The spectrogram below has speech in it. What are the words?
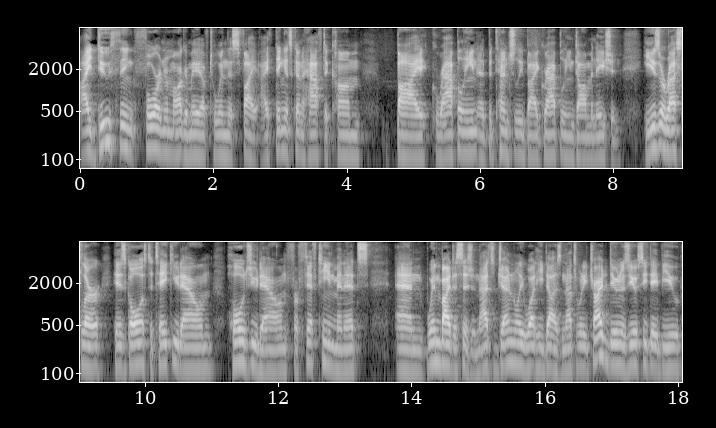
I do think for Nurmagomedov to win this fight, I think it's going to have to come by grappling and potentially by grappling domination. He is a wrestler. His goal is to take you down, hold you down for 15 minutes, and win by decision. That's generally what he does, and that's what he tried to do in his UFC debut,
